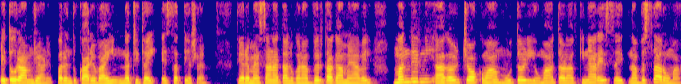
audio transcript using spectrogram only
એ તો રામ જાણે, પરંતુ કાર્યવાહી નથી થઈ એ સત્ય છે. ત્યારે મહેસાણા તાલુકાના વિરતા ગામે આવેલ મંદિરની આગળ ચોકમાં મૂતળીઓમાં તળાવ કિનારે સહિતના વિસ્તારોમાં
